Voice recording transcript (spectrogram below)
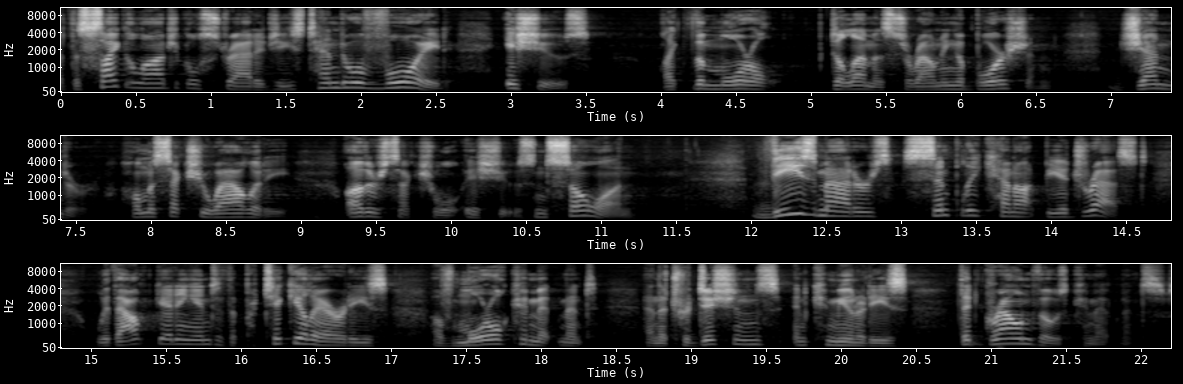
that the psychological strategies tend to avoid issues like the moral dilemmas surrounding abortion, gender, homosexuality, other sexual issues, and so on. These matters simply cannot be addressed without getting into the particularities of moral commitment and the traditions and communities that ground those commitments.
